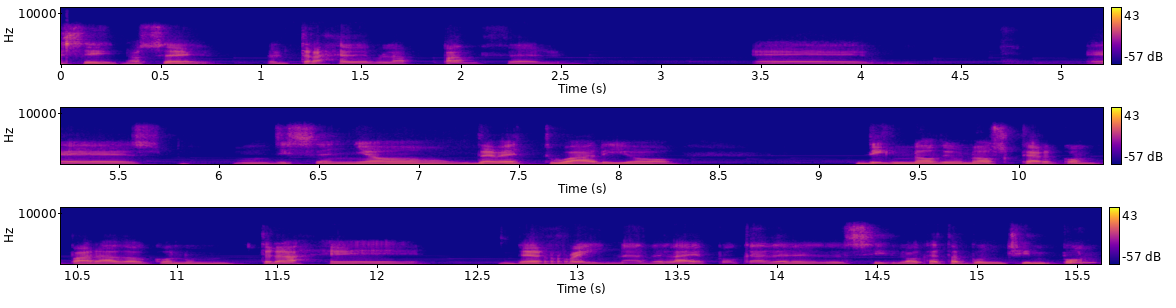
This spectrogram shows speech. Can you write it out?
Sí, no sé. El traje de Black Panther eh, es un diseño de vestuario digno de un Oscar comparado con un traje de reina de la época del siglo Catapun Chimpún.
